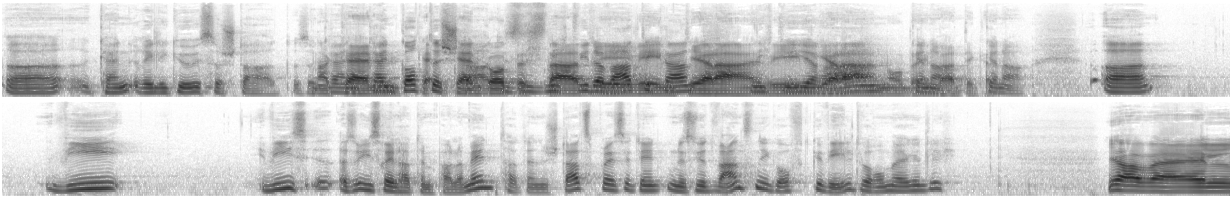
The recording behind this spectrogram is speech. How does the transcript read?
kein religiöser Staat, also kein, kein, kein, Gottesstaat. Kein Gottesstaat. Nicht wie der Vatikan, wie, Iran, nicht wie, wie Iran, Iran oder genau, Vatikan. Genau. Äh, wie, wie, also Israel hat ein Parlament, hat einen Staatspräsidenten, es wird wahnsinnig oft gewählt. Warum eigentlich? Ja, weil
